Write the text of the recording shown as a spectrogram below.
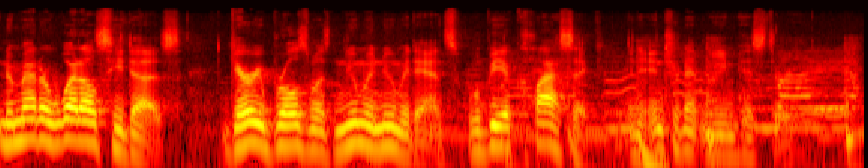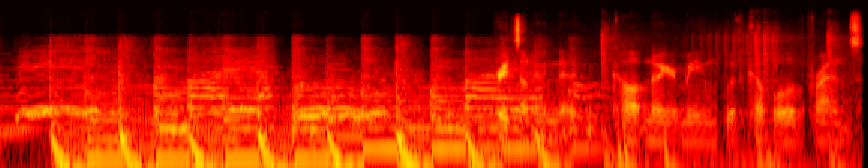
No matter what else he does, Gary Brolsma's Numa Numa dance will be a classic in internet meme history. create something that called Know Your Meme with a couple of friends.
